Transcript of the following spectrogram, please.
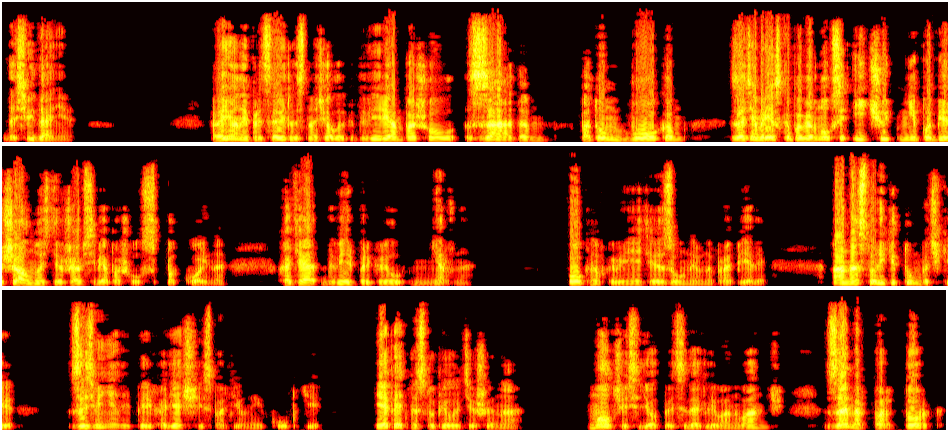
«До свидания». Районный представитель сначала к дверям пошел задом, потом боком, затем резко повернулся и чуть не побежал, но, сдержав себя, пошел спокойно, хотя дверь прикрыл нервно. Окна в кабинете заунывно пропели, а на столике тумбочки зазвенели переходящие спортивные кубки. И опять наступила тишина. Молча сидел председатель Иван Иванович, замер порторг,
